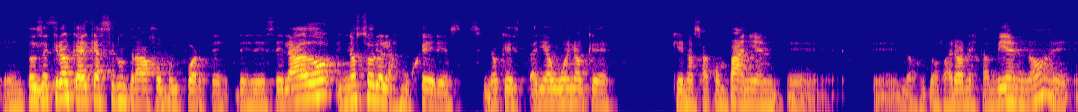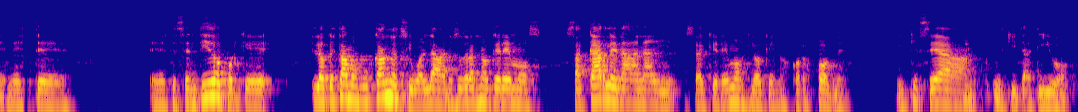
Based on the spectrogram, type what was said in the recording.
Entonces creo que hay que hacer un trabajo muy fuerte desde ese lado, y no solo las mujeres, sino que estaría bueno que, nos acompañen eh, eh, los, varones también, ¿no? Eh, en, este, en este sentido, porque lo que estamos buscando es igualdad. Nosotras no queremos sacarle nada a nadie, o sea, queremos lo que nos corresponde y que sea equitativo.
